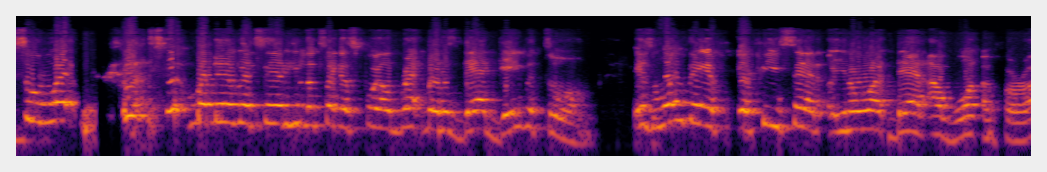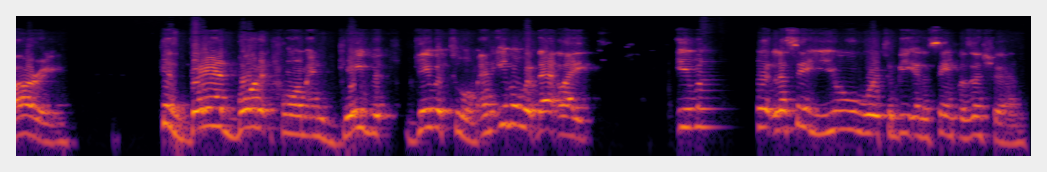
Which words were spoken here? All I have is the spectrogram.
So what? but then we're saying he looks like a spoiled brat, but his dad gave it to him. It's one thing if if he said, "Oh, you know what, Dad, I want a Ferrari. His dad bought it for him and gave it gave it to him. And even with that, like, even let's say you were to be in the same position,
